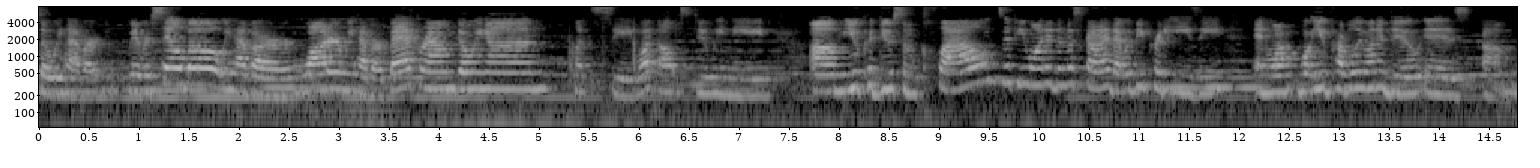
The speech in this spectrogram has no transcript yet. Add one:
So we have our we have our sailboat, we have our water, we have our background going on. Let's see, what else do we need? Um, you could do some clouds if you wanted in the sky. That would be pretty easy. And what, what you probably want to do is um,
